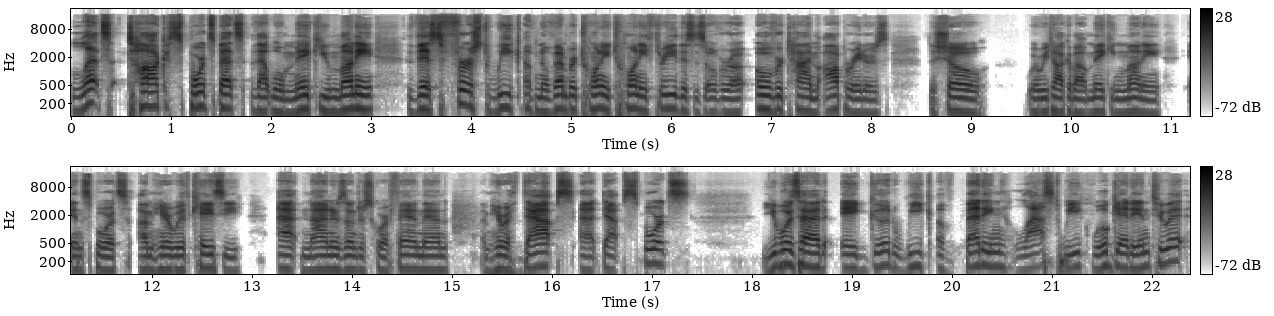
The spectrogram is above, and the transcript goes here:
Let's talk sports bets that will make you money this first week of November 2023. This is over uh, Overtime Operators, the show where we talk about making money in sports. I'm here with Casey at Niners underscore fan man. I'm here with Daps at Daps Sports. You boys had a good week of betting last week. We'll get into it.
